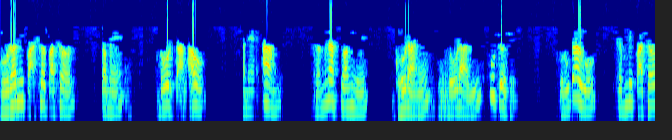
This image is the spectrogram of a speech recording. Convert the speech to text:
ઘોડાની પાછળ પાછળ તમે દોડતા આવો અને આમ રંગનાથ સ્વામીએ ઘોડાને દોડાવી મૂક્યો છે. લૂંટારુઓ તેમની પાછળ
